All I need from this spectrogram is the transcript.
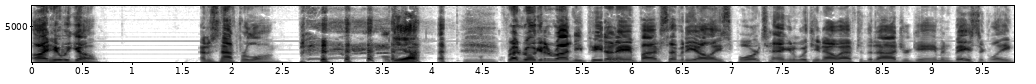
All right, here we go. And it's not for long. Yeah. Fred Roggin and Rodney Peete on AM 570 LA Sports, hanging with you now after the Dodger game, and basically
